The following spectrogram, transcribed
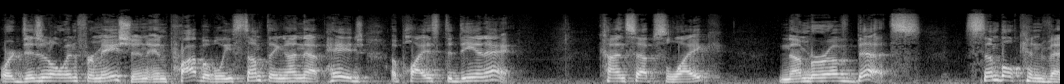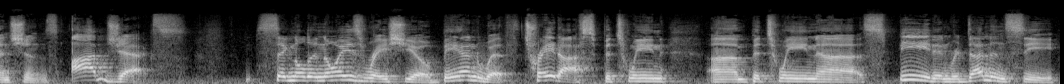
or digital information, and probably something on that page applies to DNA. Concepts like number of bits, symbol conventions, objects, signal to noise ratio, bandwidth, trade offs between, um, between uh, speed and redundancy,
